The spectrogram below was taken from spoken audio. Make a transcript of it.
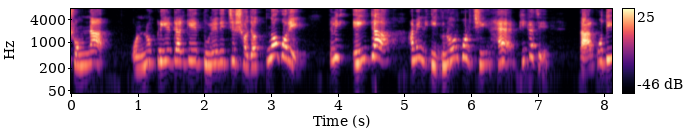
সোমনাথ অন্য ক্রিয়েটারকে তুলে দিচ্ছে সযত্ন করে, তাহলে এইটা আমি ইগনোর করছি। হ্যাঁ ঠিক আছে। তার প্রতি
